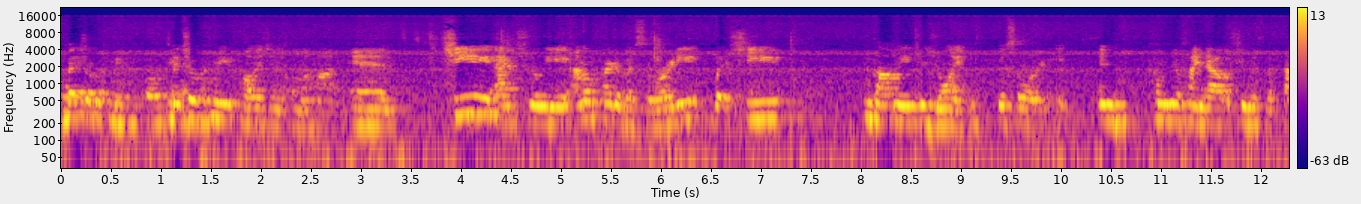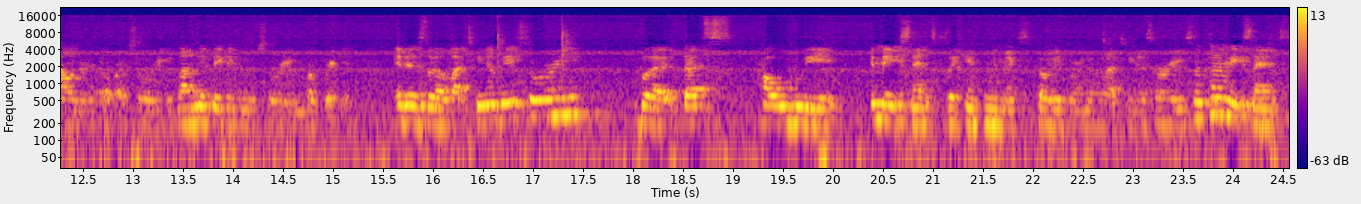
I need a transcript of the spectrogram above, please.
Metro Community College. Metro Community College in Omaha, and she actually I'm a part of a sorority, but she got me to join the sorority. And come to find out, she was the founder of our sorority, La Vega Nu Sorority Incorporated. It is a Latina-based sorority, but that's probably it makes sense because I came from New Mexico to join a Latina sorority, so it kind of makes sense.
